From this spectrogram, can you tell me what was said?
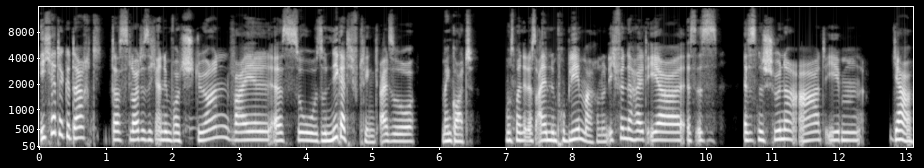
Ich hätte gedacht, dass Leute sich an dem Wort stören, weil es so, so negativ klingt. Also, mein Gott, muss man denn aus allem ein Problem machen? Und ich finde halt eher, es ist, es ist eine schöne Art eben, ja,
